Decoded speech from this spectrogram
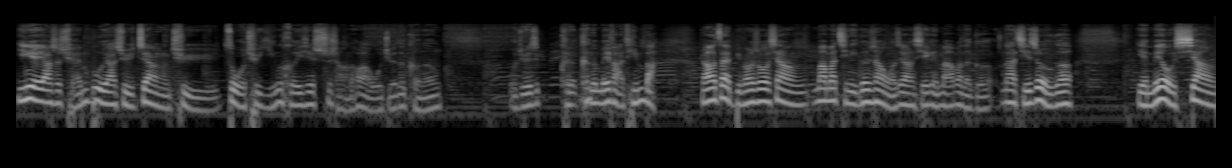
音乐要是全部要去这样去做，去迎合一些市场的话，我觉得可能，我觉得可可能没法听吧。然后再比方说像《妈妈，请你跟上我》这样写给妈妈的歌，那其实这首歌也没有像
